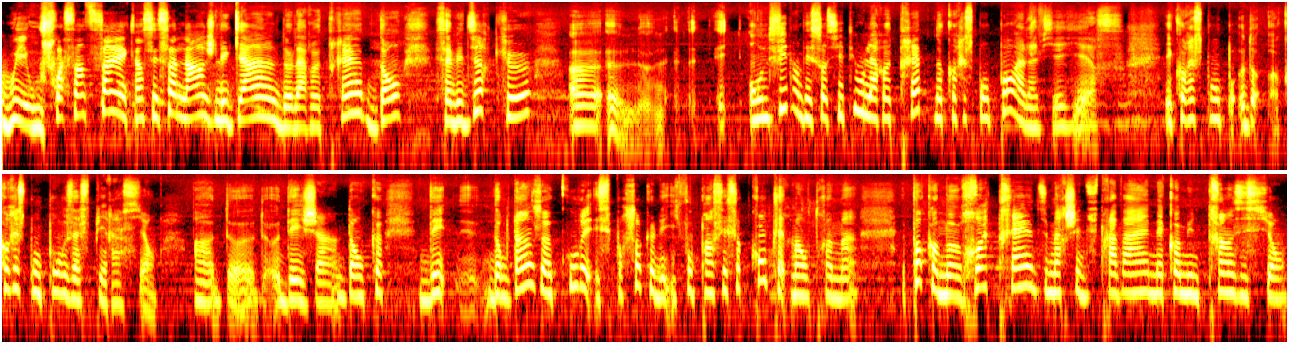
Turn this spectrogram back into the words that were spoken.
oui, ou 65, hein, c'est ça l'âge légal de la retraite. Donc, ça veut dire que euh, on vit dans des sociétés où la retraite ne correspond pas à la vieillesse mm-hmm. et correspond, correspond pas aux aspirations euh, de, des gens. Donc, des, donc, dans un cours, et c'est pour ça qu'il faut penser ça complètement autrement, pas comme un retrait du marché du travail, mais comme une transition.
